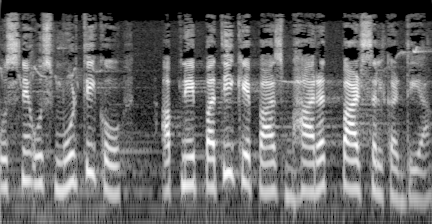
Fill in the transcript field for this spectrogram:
उसने उस मूर्ति को अपने पति के पास भारत पार्सल कर दिया।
